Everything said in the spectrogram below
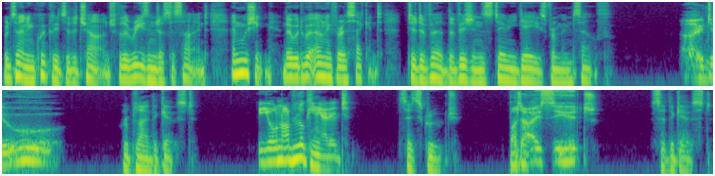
returning quickly to the charge for the reason just assigned, and wishing, though it were only for a second, to divert the vision's stony gaze from himself. I do, replied the ghost. You're not looking at it, said Scrooge. But I see it, said the ghost.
